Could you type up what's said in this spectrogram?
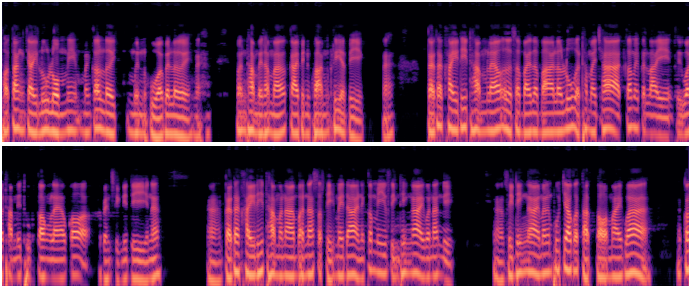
พอตั้งใจรู้ลมนี่มันก็เลยมึนหัวไปเลยนะมันทำไปทำมาก็กลายเป็นความเครียดไปอีกนะแต่ถ้าใครที่ทำแล้วเออสบายสบายเรารู้แบบธรรมชาติก็ไม่เป็นไร ถือว่าทำได้ถูกต้องแล้วก็เป็นสิ่งที่ดีนะ แต่ถ้าใครที่ทำนาบรรณสติไม่ได้เนี่ยก็มีสิ่งที่ง่ายกว่านั้นอีกอสิ่งที่ง่ายมันผู้เจ้าก็ตัดต่อมาว่า ก็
